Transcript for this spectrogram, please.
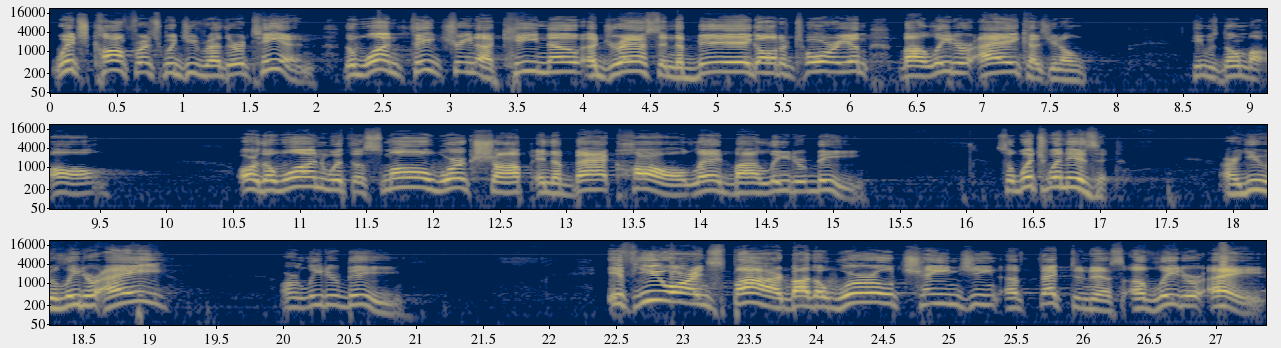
which conference would you rather attend? The one featuring a keynote address in the big auditorium by leader A, because, you know, he was known by all or the one with the small workshop in the back hall led by leader B? So, which one is it? Are you leader A or leader B? If you are inspired by the world changing effectiveness of leader A,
